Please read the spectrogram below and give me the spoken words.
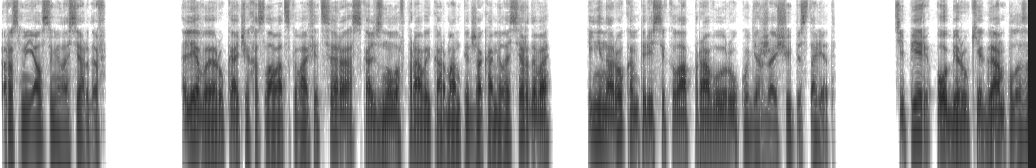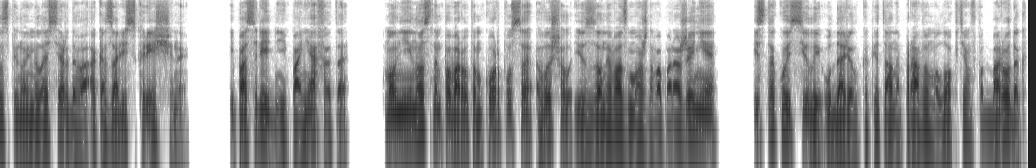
Рассмеялся Милосердов. Левая рука чехословацкого офицера скользнула в правый карман пиджака Милосердова и ненароком пересекла правую руку, держащую пистолет. Теперь обе руки Гампола за спиной Милосердова оказались скрещены, и последний, поняв это, молниеносным поворотом корпуса вышел из зоны возможного поражения и с такой силой ударил капитана правым локтем в подбородок,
